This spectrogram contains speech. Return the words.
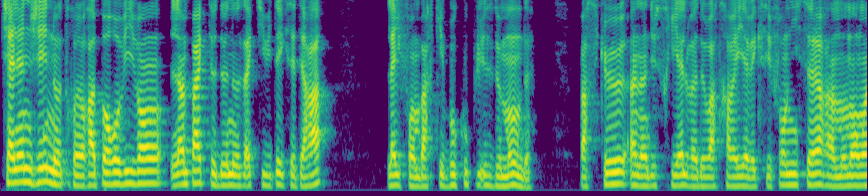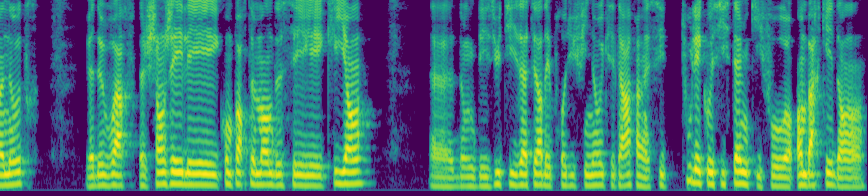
challenger notre rapport au vivant, l'impact de nos activités, etc., là, il faut embarquer beaucoup plus de monde parce que un industriel va devoir travailler avec ses fournisseurs à un moment ou à un autre. Il va devoir changer les comportements de ses clients, euh, donc des utilisateurs des produits finaux, etc. C'est tout l'écosystème qu'il faut embarquer dans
